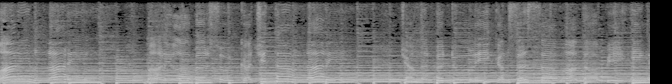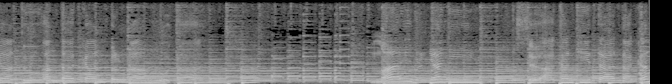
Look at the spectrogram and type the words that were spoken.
Mari menari, marilah bersuka cita menari. Jangan pedulikan sesama, tapi ingat Tuhan takkan pernah buta. Mari bernyanyi, seakan kita takkan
